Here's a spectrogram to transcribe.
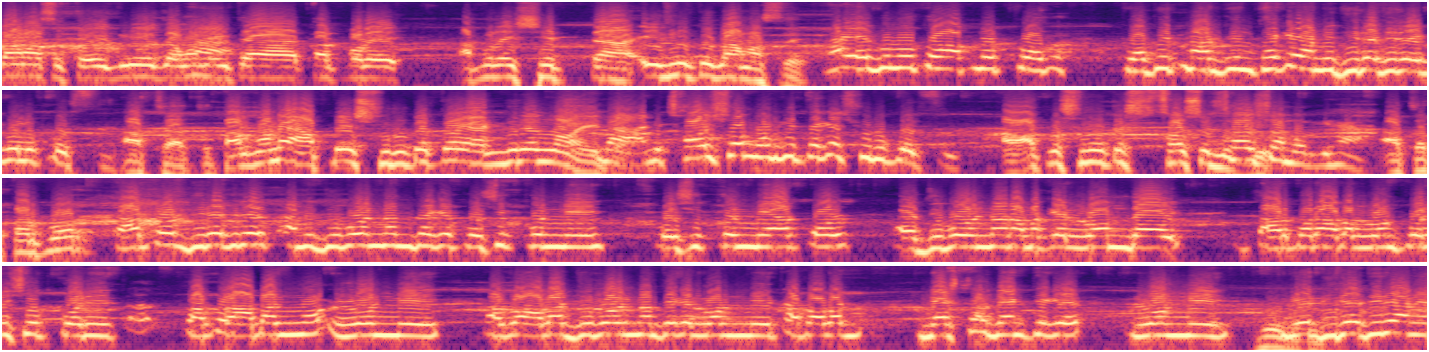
দাম আছে তো এগুলো যেমন হ্যাঁ। এটা তারপরে আপনার এই শেডটা এগুলো তো দাম আছে? হ্যাঁ এগুলো তো আপনার প্রফিট মার্জিন থেকে আমি ধীরে ধীরে এগুলো করছি। আচ্ছা আচ্ছা তার মানে আপনি শুরুটা তো একদিনের নয় না আমি ছয়শো মুরগি থেকে শুরু করছি। আপনার শুরুটা ছয়শো ছয়শো মুরগি হ্যাঁ। আচ্ছা তারপর? তারপর ধীরে ধীরে আমি যুব উন্নয়ন থেকে প্রশিক্ষণ নিই। প্রশিক্ষণ নেওয়ার পর যুব উন্নয়ন আমাকে লোন দেয়। তারপরে আবার লোন পরিশোধ করি। তারপর আবার লোন নিই। তারপর আবার যুব উন্নয়ন থেকে লোন নিই। তারপর আবার ন্যাশনাল ব্যাংক থেকে লোন নিই। ধীরে ধীরে আমি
